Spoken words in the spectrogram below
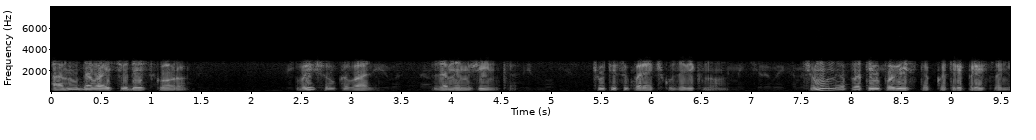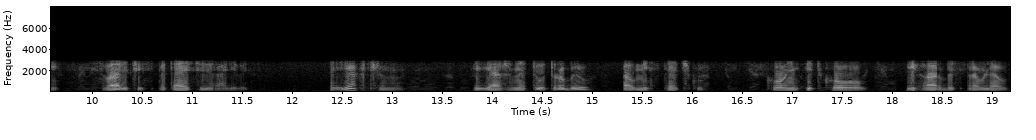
ану давай сюди скоро. Вийшов коваль, за ним жінка. Чути суперечку за вікном. Чому не оплатив повісток, котрі прислані? Сварячись, питає сільрадівець. Як чому? Я ж не тут робив, а в містечку. Конь підковував і гарби справляв.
